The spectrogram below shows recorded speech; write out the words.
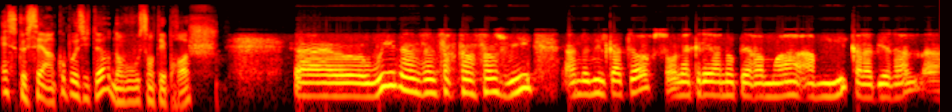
Est-ce que c'est un compositeur dont vous vous sentez proche? Euh, oui, dans un certain sens, oui. En 2014, on a créé un opéra moi à Munich, à la Biennale, euh,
